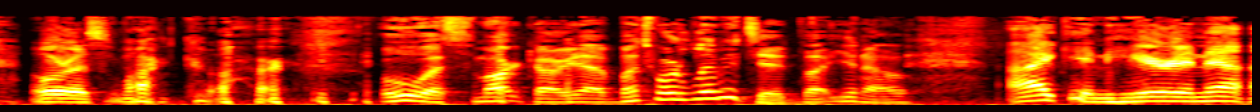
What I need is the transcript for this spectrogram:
or a smart car. Ooh, a smart car. Yeah, much more limited, but you know. I can hear it now.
